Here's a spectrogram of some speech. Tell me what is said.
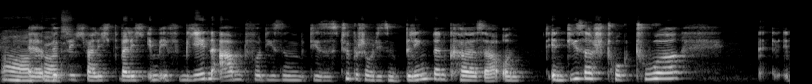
Oh, äh, wirklich, weil ich, weil ich im, jeden Abend vor diesem, dieses typische, vor diesem blinkenden Cursor und in dieser Struktur, äh,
